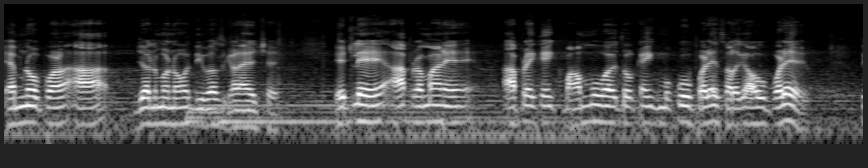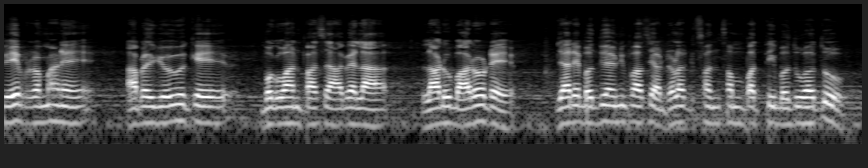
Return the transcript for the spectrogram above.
એમનો પણ આ જન્મનો દિવસ ગણાય છે. એટલે આ પ્રમાણે આપણે કંઈક પામવું હોય તો કંઈક મૂકવું પડે, સળગાવવું પડે. તો એ પ્રમાણે આપણે જોયું કે ભગવાન પાસે આવેલા લાડુ બારોટે જ્યારે બધું એમની પાસે અઢળક સન સંપત્તિ બધું હતું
